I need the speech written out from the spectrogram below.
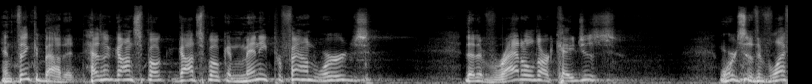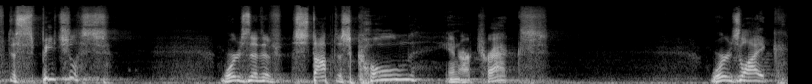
And think about it. Hasn't God, spoke, God spoken many profound words that have rattled our cages? Words that have left us speechless. Words that have stopped us cold in our tracks. Words like,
